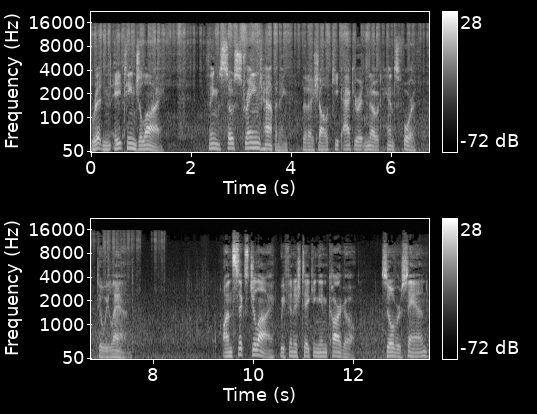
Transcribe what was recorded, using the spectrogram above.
Written 18 July. Things so strange happening that I shall keep accurate note henceforth till we land. On 6 July, we finished taking in cargo, silver sand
